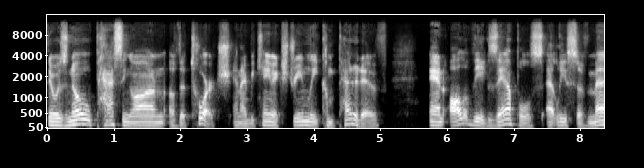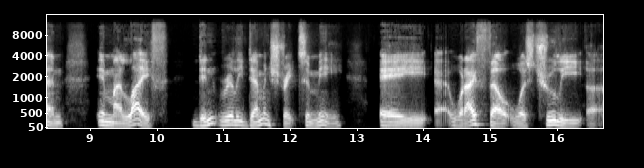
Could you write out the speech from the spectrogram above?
There was no passing on of the torch and i became extremely competitive and all of the examples at least of men in my life didn't really demonstrate to me a uh, what I felt was truly uh,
